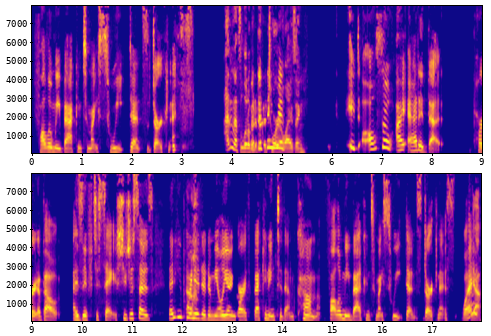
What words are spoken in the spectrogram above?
follow me back into my sweet, dense darkness. I think that's a little But bit of thing is- editorializing. It also, I added that part about as if to say. She just says, Then he oh. pointed at Amelia and Garth, beckoning to them, Come, follow me back into my sweet, dense darkness. What? Yeah.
